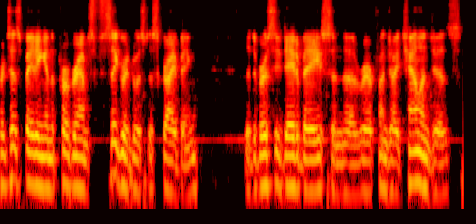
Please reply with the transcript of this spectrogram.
participating in the programs Sigrid was describing, the diversity database and the rare fungi challenges.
